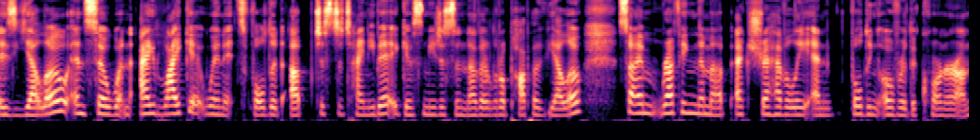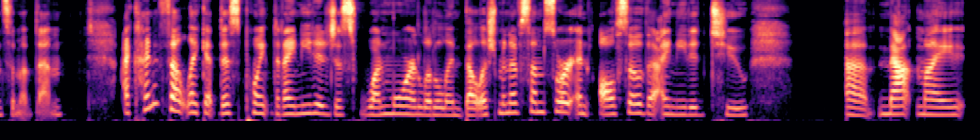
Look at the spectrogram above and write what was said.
is yellow and so when I like it when it's folded up just a tiny bit it gives me just another little pop of yellow so I'm roughing them up extra heavily and folding over the corner on some of them. I kind of felt like at this point that I needed just one more little embellishment of some sort, and also that I needed to uh, map my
